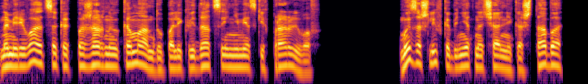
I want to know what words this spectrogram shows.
намереваются как пожарную команду по ликвидации немецких прорывов. Мы зашли в кабинет начальника штаба,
